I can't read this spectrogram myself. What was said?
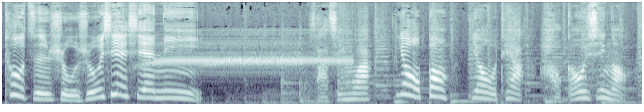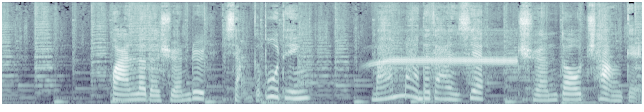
兔子叔叔，谢谢你！小青蛙又蹦又跳，好高兴哦！欢乐的旋律响个不停，满满的感谢全都唱给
